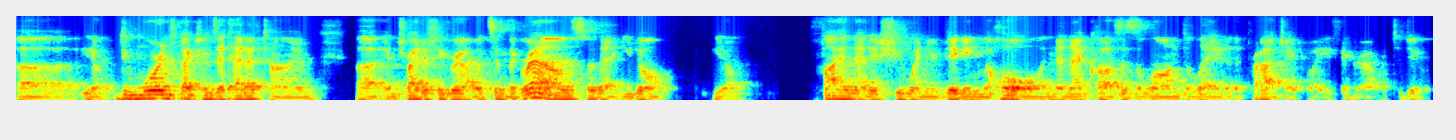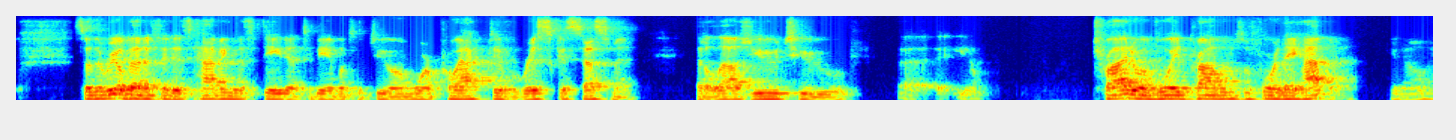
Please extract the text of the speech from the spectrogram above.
uh, you know, do more inspections ahead of time uh, and try to figure out what's in the ground so that you don't, you know, find that issue when you're digging the hole and then that causes a long delay to the project while you figure out what to do. So the real benefit is having this data to be able to do a more proactive risk assessment that allows you to, uh, you know, try to avoid problems before they happen you know,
